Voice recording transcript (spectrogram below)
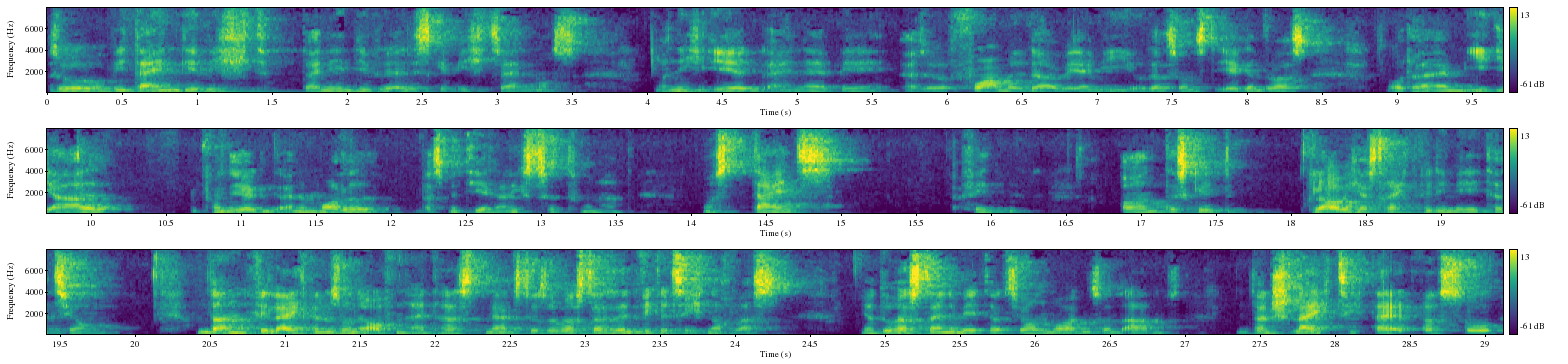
so wie dein Gewicht, dein individuelles Gewicht sein muss. Und nicht irgendeine B, also Formel da, BMI oder sonst irgendwas oder einem Ideal von irgendeinem Model, was mit dir gar nichts zu tun hat. Musst deins finden. Und das gilt, glaube ich, erst recht für die Meditation. Und dann vielleicht, wenn du so eine Offenheit hast, merkst du sowas, da entwickelt sich noch was. Ja, du hast deine Meditation morgens und abends und dann schleicht sich da etwas so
